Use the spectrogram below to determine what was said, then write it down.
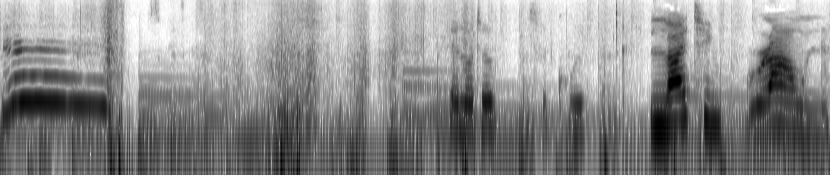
Tschüss. Ey Leute, das wird cool. Lighting Round.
